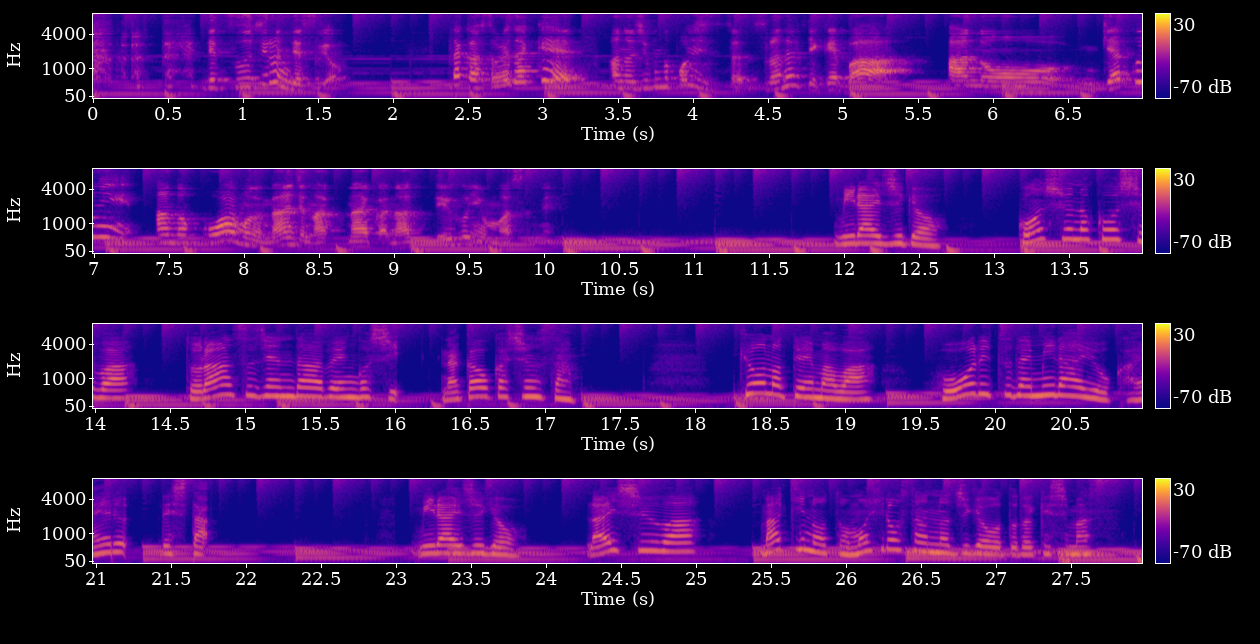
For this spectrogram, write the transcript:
で通じるんですよ。だからそれだけあの自分のポリシー貫いていけばあの逆にあの怖いものないんじゃないかなっていうふうに思いますね。未来授業。今週の講師はトランスジェンダー弁護士中岡俊さん。今日のテーマは法律で未来を変えるでした。未来授業。来週は牧野智博さんの授業をお届けします。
